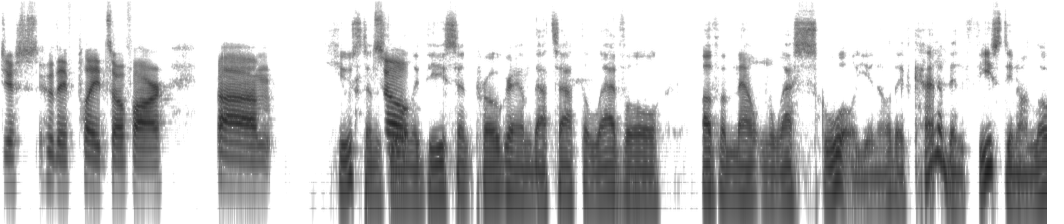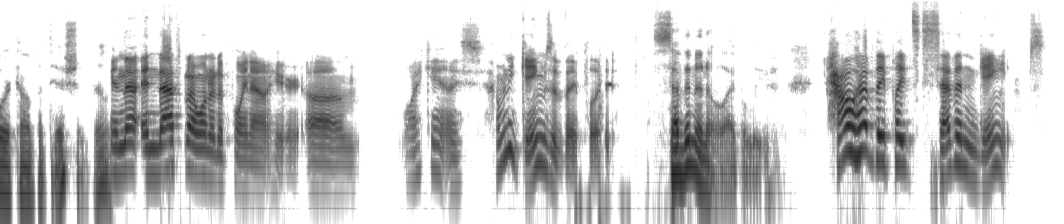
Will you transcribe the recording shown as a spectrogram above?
just who they've played so far. Um, houston's the only decent program that's at the level of a mountain west school you know they've kind of been feasting on lower competition really and that and that's what I wanted to point out here. Um, why can't I? s- How many games have they played? Seven and oh i believe How have they played seven games?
